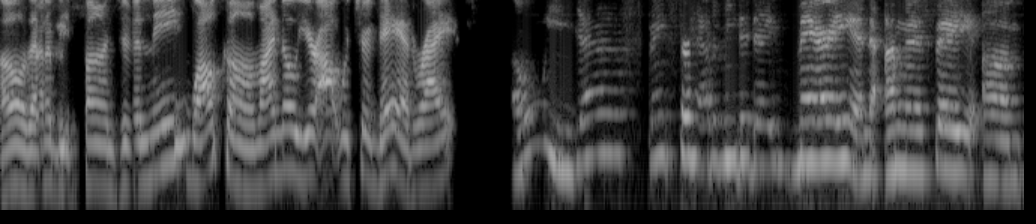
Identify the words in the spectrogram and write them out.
Oh, that'll be fun. Jeanine, welcome. I know you're out with your dad, right? Oh, yes. Thanks for having me today, Mary. And I'm going to say um,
